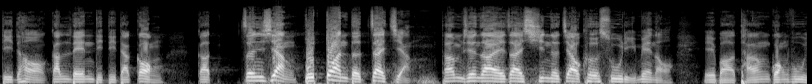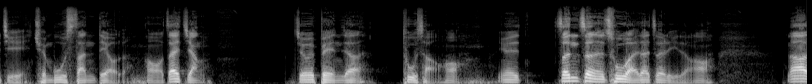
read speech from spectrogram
直吼，甲连直直的讲，甲真相不断的在讲。他们现在在新的教科书里面哦，也把台湾光复节全部删掉了。哦，再讲就会被人家吐槽哈，因为。真正的出来在这里的啊，那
